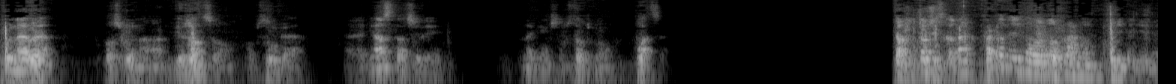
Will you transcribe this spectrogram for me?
wpłynęły, poszły na bieżącą obsługę e, miasta, czyli w największym stopniu płace. Dobrze, to wszystko, tak? Tak. To do, do planu, który będziemy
